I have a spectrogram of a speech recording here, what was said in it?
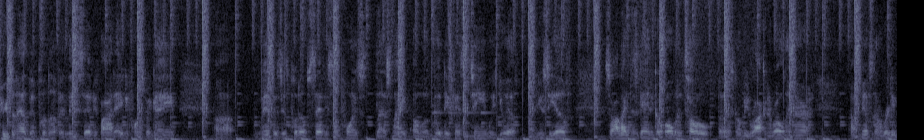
Houston has been putting up at least 75 to 80 points per game. Uh, Memphis just put up 70 some points last night over a good defensive team with UF and UCF. So I like this game to go over the total. Uh, it's going to be rocking and rolling there. Uh, Memphis going to really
